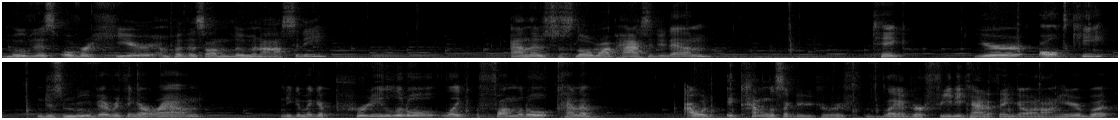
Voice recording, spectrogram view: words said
Move this over here and put this on luminosity and let's just lower my opacity down. Take your Alt key and just move everything around. And you can make a pretty little, like, fun little kind of, I would, it kind of looks like a, like a graffiti kind of thing going on here, but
